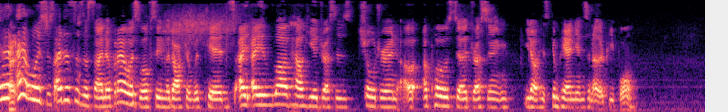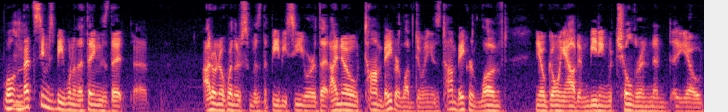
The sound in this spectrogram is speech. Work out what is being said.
I, I always just, I this is a side note, but I always love seeing the Doctor with kids. I, I love how he addresses children uh, opposed to addressing, you know, his companions and other people. Well, and that seems to be one of the things that uh, I don't know whether this was the BBC or that I know Tom Baker loved doing. Is Tom Baker loved, you know, going out and meeting with children and uh, you know,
